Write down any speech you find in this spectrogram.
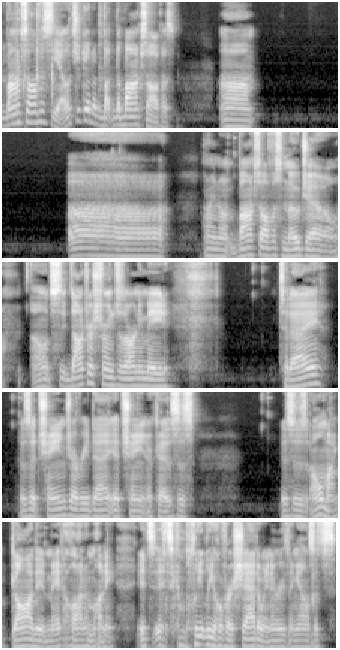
Box office? Yeah, let's just go to the box office. Um uh I know. Box Office Mojo. Oh, let's see. Doctor Strange has already made today. Does it change every day? It change. Okay, this is this is. Oh my god! It made a lot of money. It's it's completely overshadowing everything else. It's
